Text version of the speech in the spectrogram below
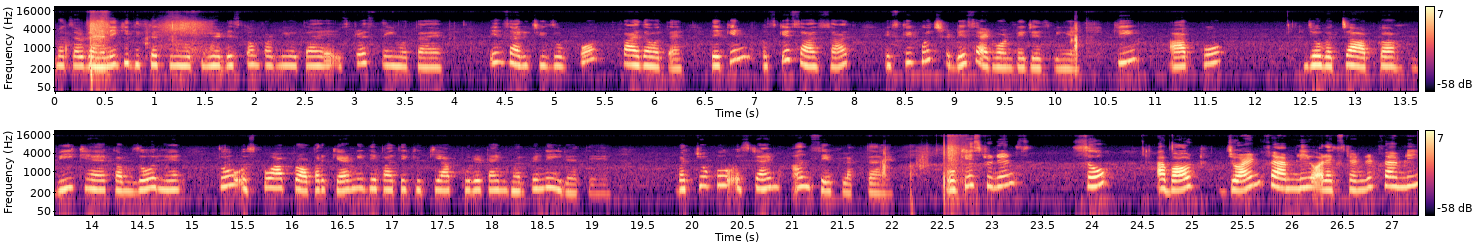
मतलब रहने की दिक्कत नहीं होती है डिस्कम्फर्ट नहीं होता है स्ट्रेस नहीं होता है, इन सारी चीज़ों को फ़ायदा होता है। लेकिन उसके साथ साथ इसके कुछ डिसएडवांटेजेस भी हैं कि आपको, जो बच्चा आपका वीक है, कमज़ोर है तो उसको आप प्रॉपर केयर नहीं दे पाते क्योंकि आप पूरे टाइम घर पे नहीं रहते हैं। बच्चों को उस टाइम अनसेफ लगता है। Okay students so about joint family और extended family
